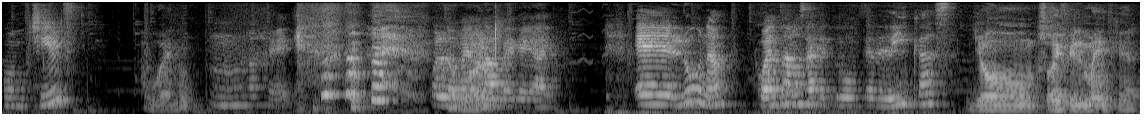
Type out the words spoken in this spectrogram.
Un cheers. bueno, Mm, ok. Por lo menos Bueno. la pegué ahí. Eh, Luna, cuéntanos a qué tú te dedicas. yo soy filmmaker,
